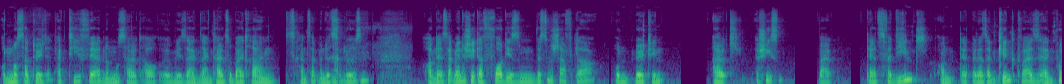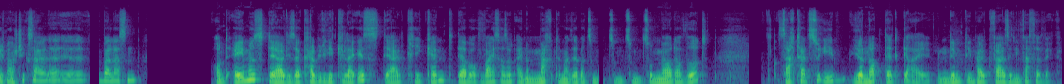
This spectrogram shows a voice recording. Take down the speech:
und muss natürlich aktiv werden und muss halt auch irgendwie seinen seinen Teil zu beitragen, das Ganze am Ende Ja. zu lösen. Und er ist am Ende steht er vor diesem Wissenschaftler und möchte ihn halt erschießen, weil der hat's verdient und der hat mir sein Kind quasi einem furchtbaren Schicksal, äh, äh, überlassen. Und Amos, der halt dieser kaltblütige Killer ist, der halt Krieg kennt, der aber auch weiß, was mit einem macht, wenn man selber zum zum zum zum Mörder wird, sagt halt zu ihm: „You're not that guy“ und nimmt ihm halt quasi die Waffe weg.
